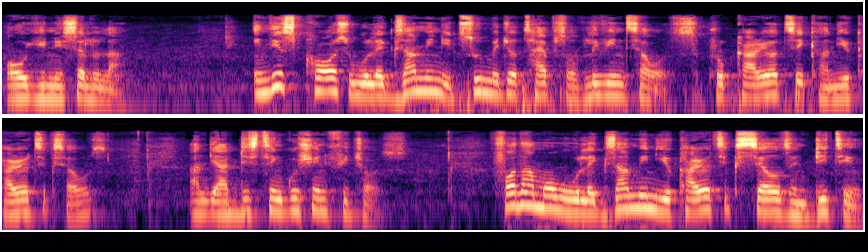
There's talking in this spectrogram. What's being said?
or unicellular. In this course, we will examine the two major types of living cells prokaryotic and eukaryotic cells and their distinguishing features. Furthermore, we will examine eukaryotic cells in detail,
